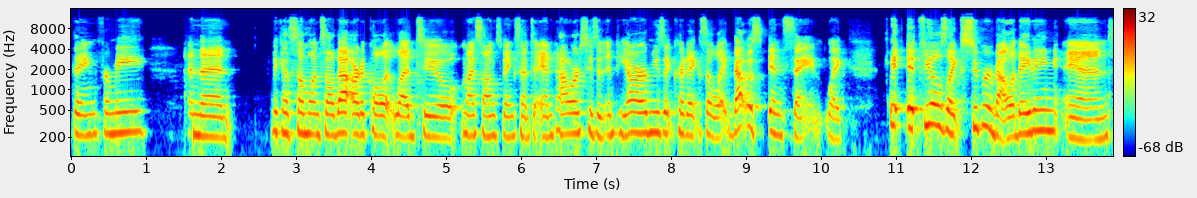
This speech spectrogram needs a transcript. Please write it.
thing for me. And then because someone saw that article, it led to my songs being sent to Ann Powers, who's an NPR music critic. So like that was insane. Like it, it feels like super validating and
